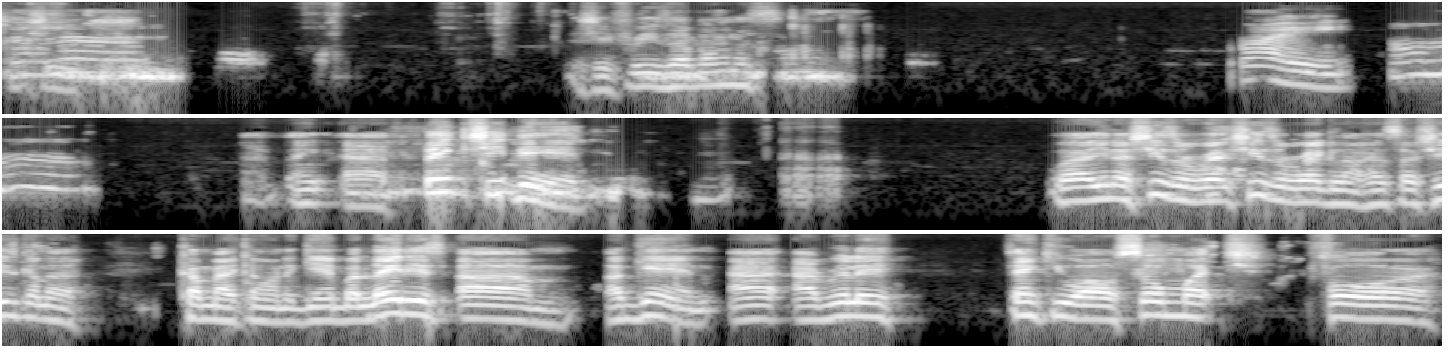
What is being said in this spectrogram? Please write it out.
Did she freeze up on us? Right. Oh no. I think I think she did. Well, you know, she's a reg- she's a regular so she's gonna come back on again. But ladies, um, again, I, I really thank you all so much for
